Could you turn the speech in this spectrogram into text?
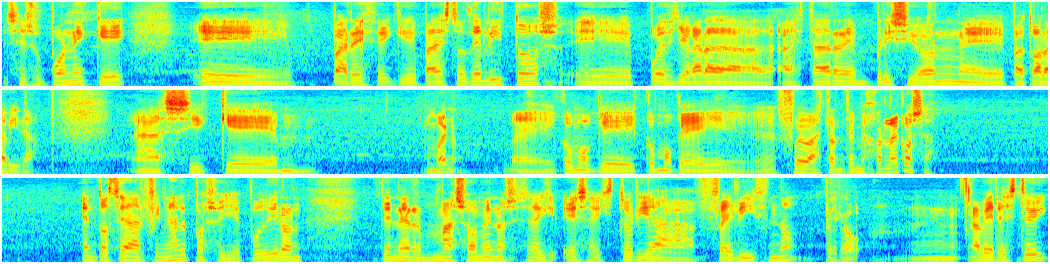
Se supone que eh, parece que para estos delitos puedes llegar a, estar en prisión para toda la vida. Así que bueno, eh, como que como que fue bastante mejor la cosa. Entonces al final, pues oye, pudieron tener más o menos esa, historia feliz, ¿no? Pero, mm, a ver, estoy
